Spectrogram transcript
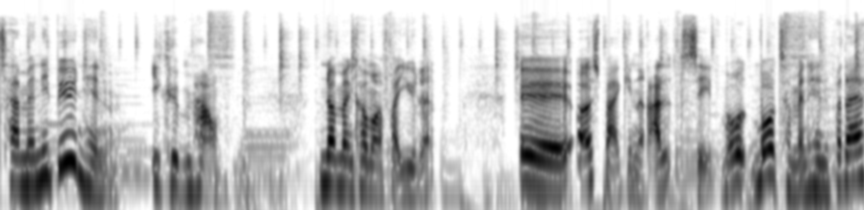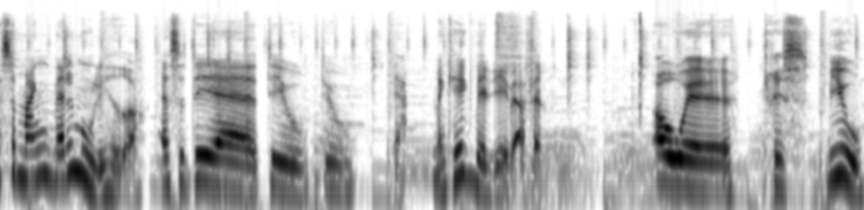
tager man i byen hen i København, når man kommer fra Jylland. Øh, også bare generelt set, hvor, hvor tager man hen? For der er så mange valgmuligheder. Altså, det er, det er, jo, det er jo... Ja, man kan ikke vælge i hvert fald. Og øh, Chris, vi er jo,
